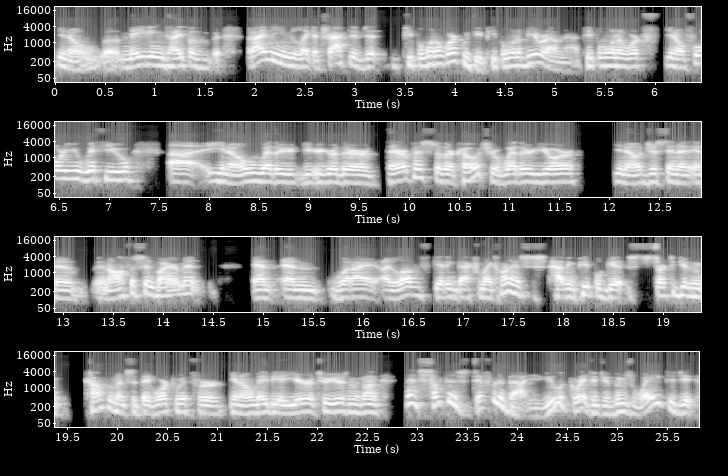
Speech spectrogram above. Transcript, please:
you know, uh, mating type of, but I mean like attractive that people want to work with you. People want to be around that. People want to work, you know, for you, with you, uh, you know, whether you're their therapist or their coach or whether you're, you know, just in a, in a, an office environment. And, and what I, I love getting back from my clients is having people get, start to give them compliments that they've worked with for, you know, maybe a year or two years and they're going, man, something's different about you. You look great. Did you lose weight? Did you,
